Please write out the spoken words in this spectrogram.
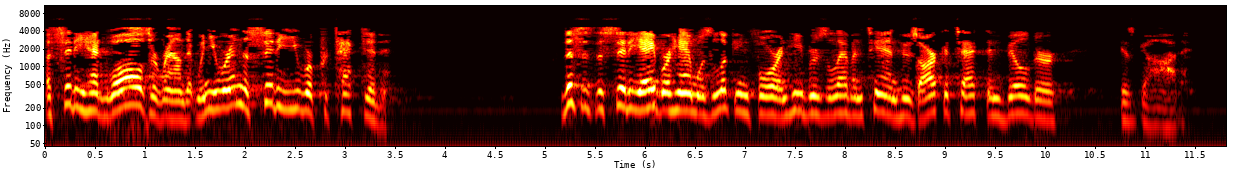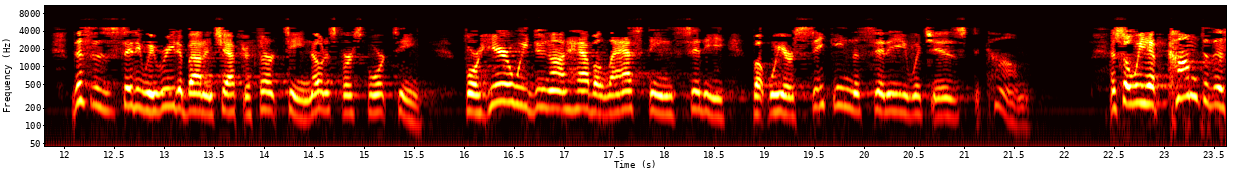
A city had walls around it. When you were in the city, you were protected. This is the city Abraham was looking for in Hebrews 11:10, whose architect and builder is God. This is the city we read about in chapter 13. Notice verse 14. For here we do not have a lasting city, but we are seeking the city which is to come. And so we have come to this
